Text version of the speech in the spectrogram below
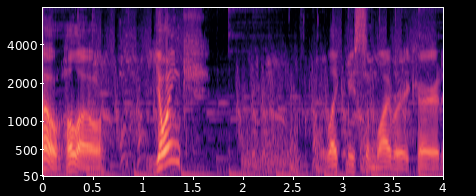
Oh, hello. Yoink! I like me some library card.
